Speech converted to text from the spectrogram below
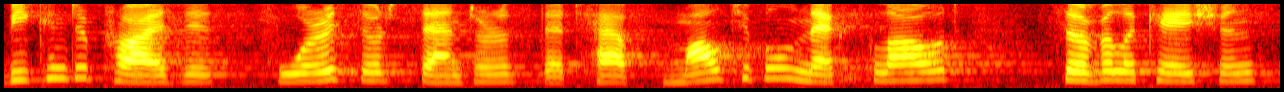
big enterprises, for research centers that have multiple Nextcloud server locations,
